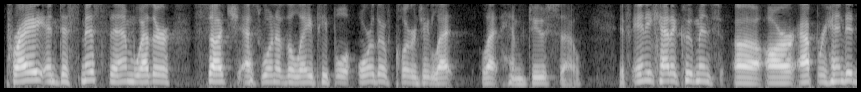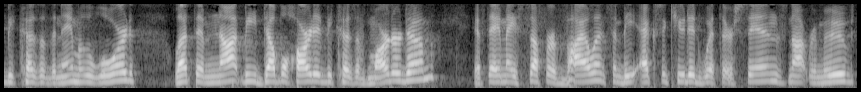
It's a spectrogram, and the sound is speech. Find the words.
pray and dismiss them, whether such as one of the lay people or the clergy let, let him do so. If any catechumens uh, are apprehended because of the name of the Lord, let them not be double hearted because of martyrdom. If they may suffer violence and be executed with their sins not removed,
